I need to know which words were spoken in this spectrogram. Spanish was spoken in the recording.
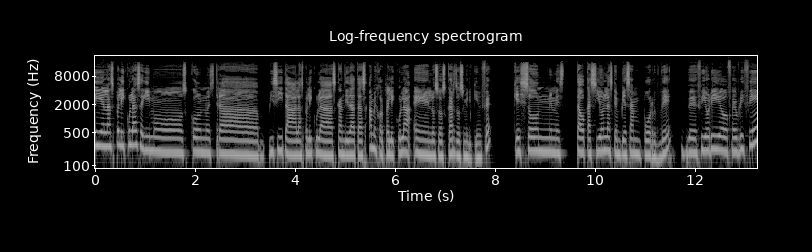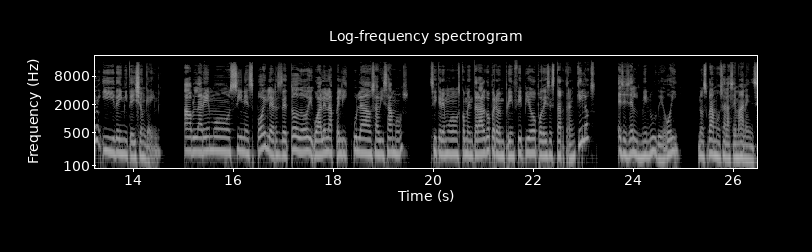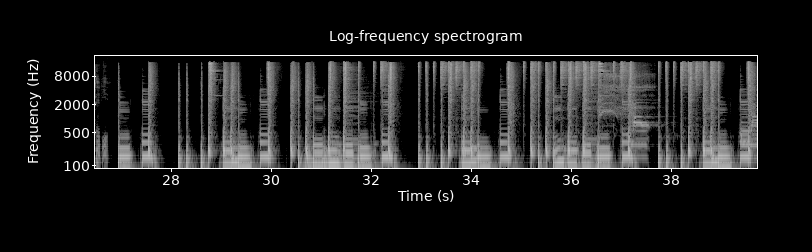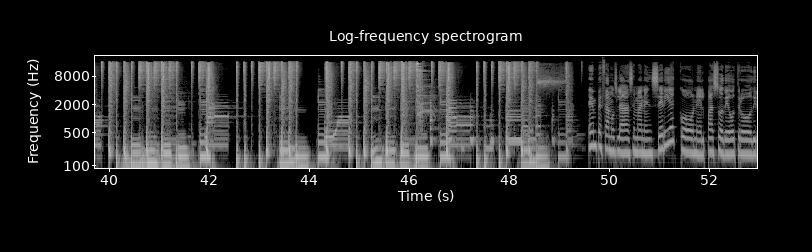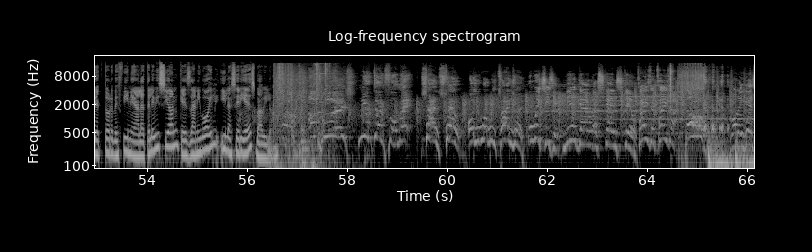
Y en las películas seguimos con nuestra visita a las películas candidatas a Mejor Película en los Oscars 2015, que son en esta ocasión las que empiezan por D, The Theory of Everything y The Imitation Game. Hablaremos sin spoilers de todo, igual en la película os avisamos si queremos comentar algo, pero en principio podéis estar tranquilos. Ese es el menú de hoy. Nos vamos a la semana en serie. Empezamos la semana en serie con el paso de otro director de cine a la televisión, que es Danny Boyle, y la serie es Babylon. Kneel down for it. Stand still, or you will be tasered. Well, which is it? Kneel down or stand still? Taser, taser. Molly, get?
